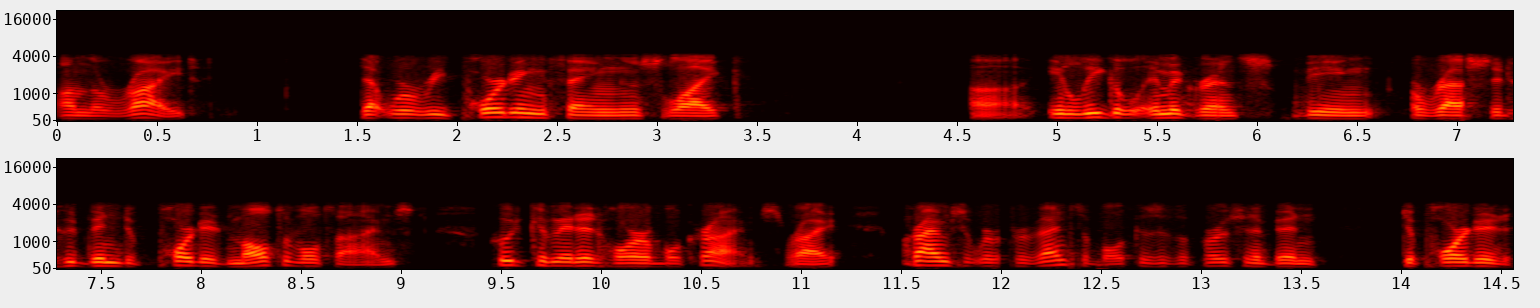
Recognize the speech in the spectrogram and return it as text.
on the right that were reporting things like uh, illegal immigrants being arrested who'd been deported multiple times, who'd committed horrible crimes, right? Crimes that were preventable because if the person had been deported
